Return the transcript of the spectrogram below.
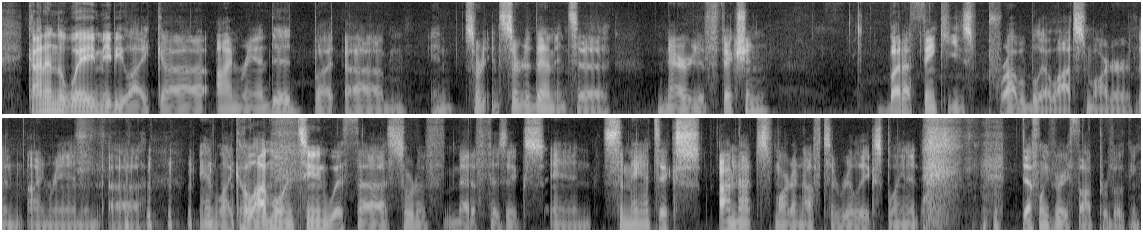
kind of in the way maybe like uh, Ayn Rand did, but um, and sort of inserted them into narrative fiction. But I think he's probably a lot smarter than Ayn Rand and uh, and like a lot more in tune with uh, sort of metaphysics and semantics. I'm not smart enough to really explain it. Definitely very thought provoking.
